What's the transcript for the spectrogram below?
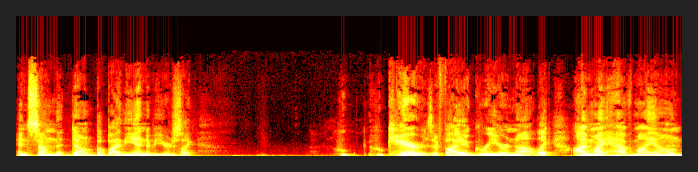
and some that don't. But by the end of it you're just like who who cares if I agree or not? Like I might have my own,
